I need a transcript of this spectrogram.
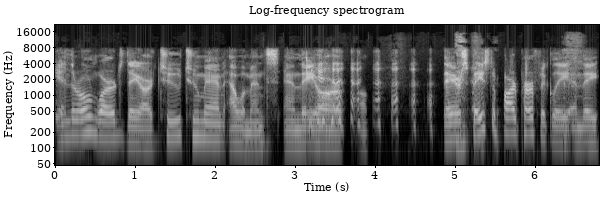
In their own words, they are two two man elements, and they are um, they are spaced apart perfectly, and they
